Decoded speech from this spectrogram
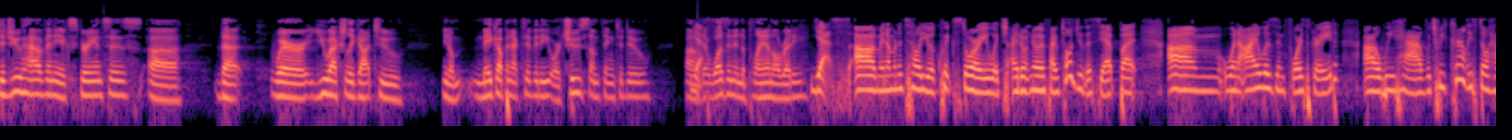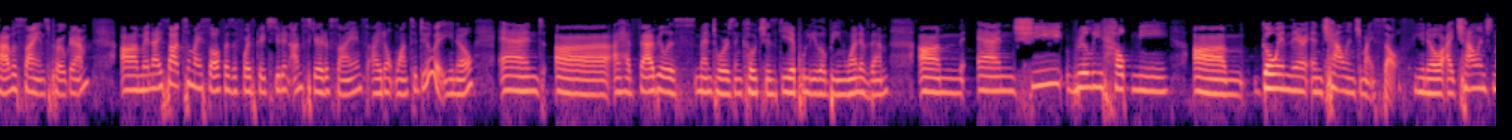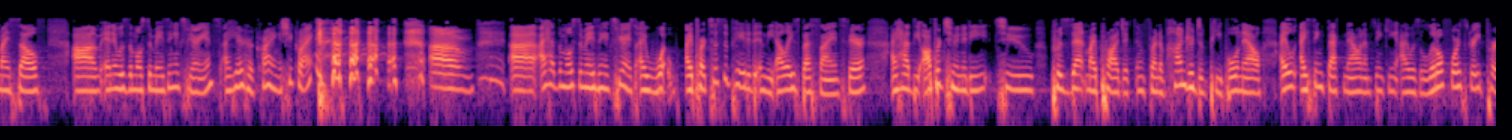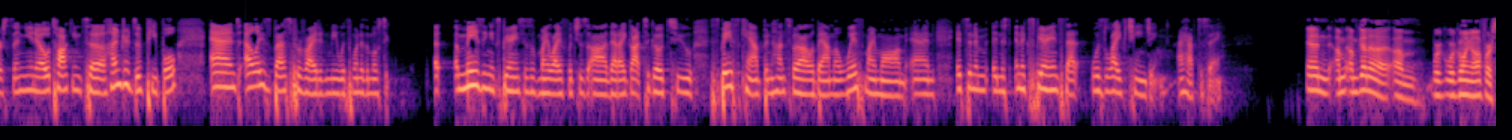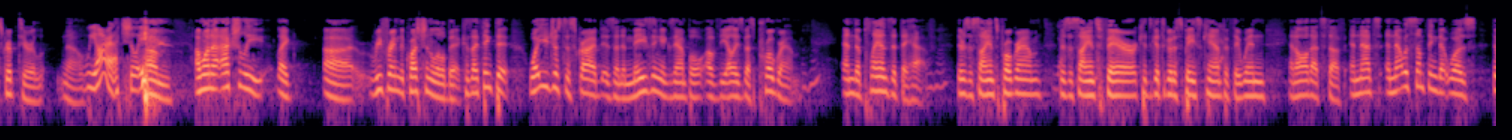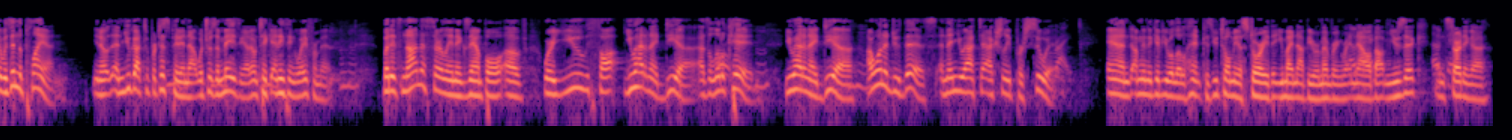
did you have any experiences uh, that where you actually got to, you know, make up an activity or choose something to do um, Yes. that wasn't in the plan already? Yes, um, and I'm going to tell you a quick story, which I don't know if I've told you this yet, but um, when I was in fourth grade, uh, we have, which we currently still have, a science program. Um, and I thought to myself as a fourth grade student, I'm scared of science. I don't want to do it, you know? And uh, I had fabulous mentors and coaches, Guia Pulido being one of them. Um, and she really helped me um, go in there and challenge myself. You know, I challenged myself, um, and it was the most amazing experience. I hear her crying. Is she crying? um, uh, I had the most amazing experience. I, w- I participated in the LA's Best Science Fair. I had the opportunity to present my project in front of hundreds of people. Now, I, I think back now and I'm thinking I was a little fourth grade person, you know, talking to hundreds of people. And LA's Best provided me with one of the most amazing experiences of my life, which is uh, that I got to go to space camp in Huntsville, Alabama, with my mom, and it's an an, an experience that was life changing. I have to say. And I'm I'm gonna um, we're we're going off our script here now. We are actually. um, I want to actually like uh, reframe the question a little bit because I think that what you just described is an amazing example of the LA's Best program and the plans that they have. There's a science program. There's a science fair. Kids get to go to space camp if they win, and all that stuff. And that's and that was something that was that was in the plan, you know. And you got to participate in that, which was amazing. I don't take anything away from it. Mm-hmm. But it's not necessarily an example of where you thought you had an idea as a little oh, kid. Mm-hmm. You had an idea, mm-hmm. I want to do this, and then you had to actually pursue it. Right. And I'm going to give you a little hint because you told me a story that you might not be remembering right now about music and starting a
